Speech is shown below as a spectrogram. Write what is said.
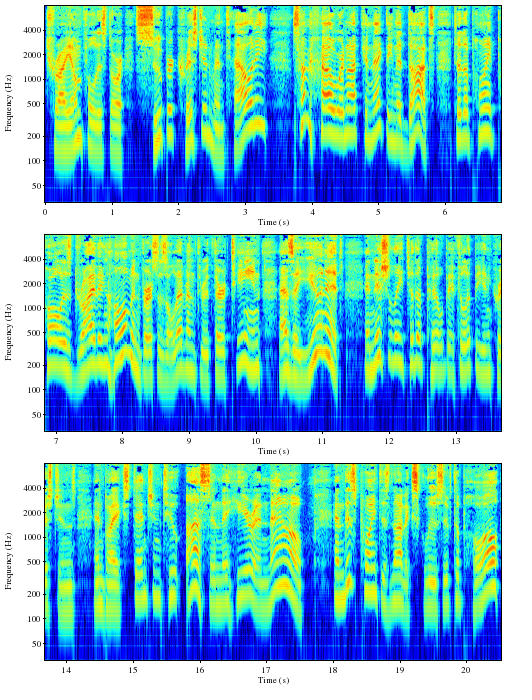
triumphalist or super Christian mentality? Somehow we're not connecting the dots to the point Paul is driving home in verses 11 through 13 as a unit, initially to the Philippian Christians and by extension to us in the here and now. And this point is not exclusive to Paul,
